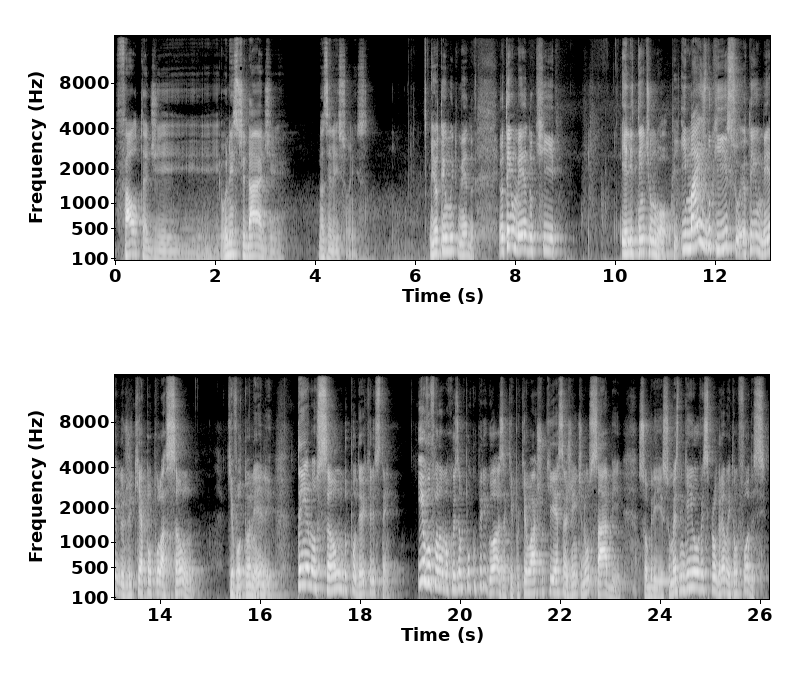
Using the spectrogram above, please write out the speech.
falta de honestidade nas eleições. E eu tenho muito medo. Eu tenho medo que ele tente um golpe. E mais do que isso, eu tenho medo de que a população que votou nele tenha noção do poder que eles têm. E eu vou falar uma coisa um pouco perigosa aqui, porque eu acho que essa gente não sabe sobre isso, mas ninguém ouve esse programa, então foda-se.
